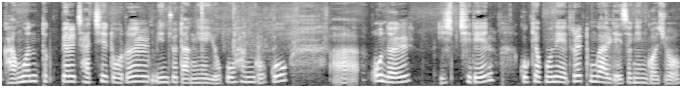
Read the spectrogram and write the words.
강원특별자치도를 민주당에 요구한 거고 아, 오늘 27일 국회 본회의를 통과할 예정인 거죠.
